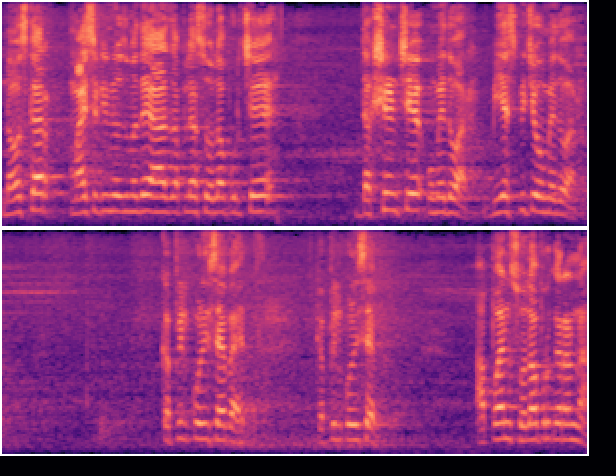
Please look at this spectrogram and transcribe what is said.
नमस्कार माय सिटी न्यूजमध्ये आज आपल्या सोलापूरचे दक्षिणचे उमेदवार बी एस पीचे उमेदवार कपिल कोळी साहेब आहेत. कपिल कोळी साहेब आपण सोलापूरकरांना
